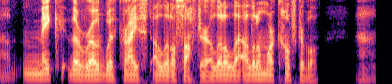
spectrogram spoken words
um, make the road with Christ a little softer, a little, a little more comfortable. Um,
